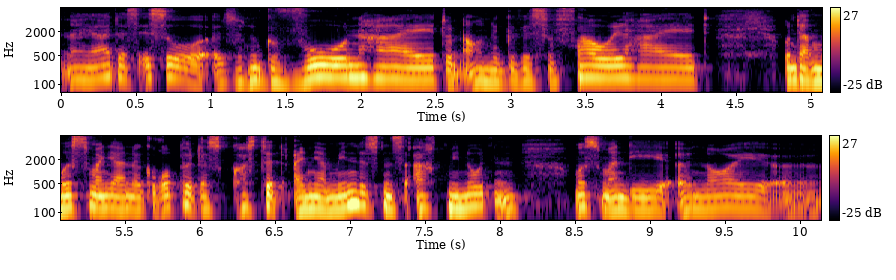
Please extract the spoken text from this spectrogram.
naja, das ist so, so eine Gewohnheit und auch eine gewisse Faulheit. Und da muss man ja eine Gruppe, das kostet einen ja mindestens acht Minuten, muss man die äh, neu äh,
